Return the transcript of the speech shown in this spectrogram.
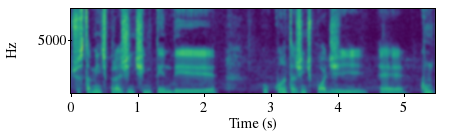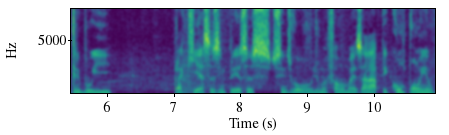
justamente para a gente entender o quanto a gente pode é, contribuir para que essas empresas se desenvolvam de uma forma mais rápida e componham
